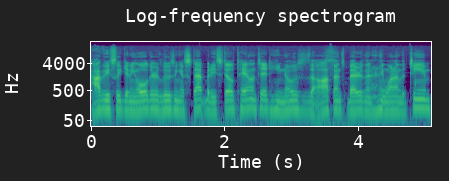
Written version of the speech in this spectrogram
obviously getting older, losing a step, but he's still talented. He knows the offense better than anyone on the team,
